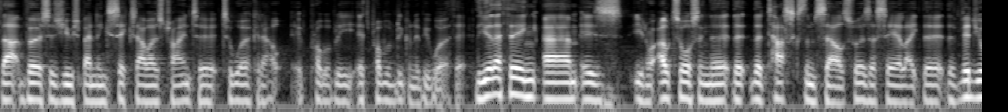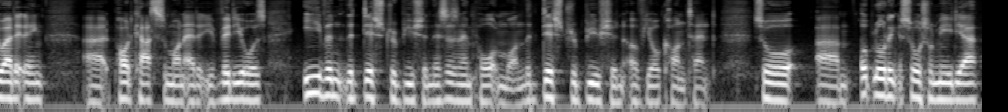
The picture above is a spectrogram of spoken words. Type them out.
that versus you spending six hours trying to, to work it out. It probably it's probably going to be worth it. The other thing um, is you know outsourcing the, the, the tasks themselves. So as i say like the the video editing uh, podcast someone edit your videos even the distribution this is an important one the distribution of your content. So um, uploading to social media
